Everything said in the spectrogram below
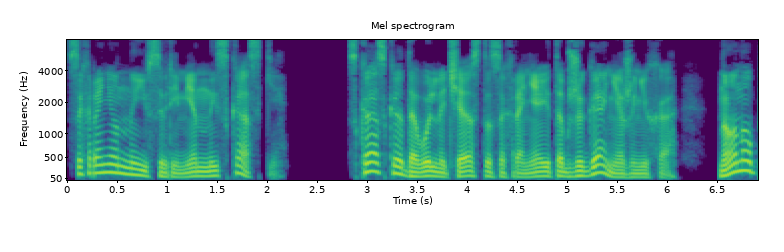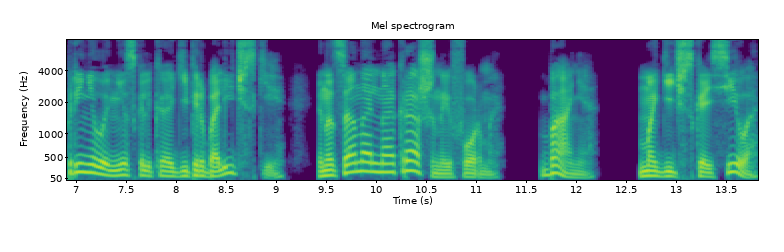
сохраненная и в современной сказке. Сказка довольно часто сохраняет обжигание жениха, но оно приняло несколько гиперболические и национально окрашенные формы. Баня. Магическая сила,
